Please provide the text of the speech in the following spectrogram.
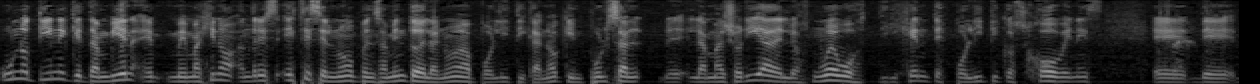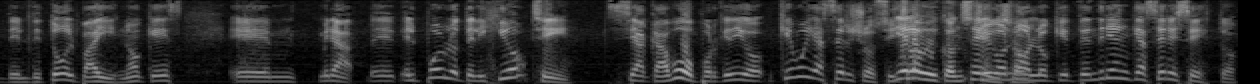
uno tiene que también, eh, me imagino, Andrés, este es el nuevo pensamiento de la nueva política, ¿no? Que impulsan la mayoría de los nuevos dirigentes políticos jóvenes de, de, de, todo el país, ¿no? Que es, mira, el pueblo te eligió, sí se acabó, porque digo, ¿qué voy a hacer yo? Si Diálogo yo y consenso. digo, no, lo que tendrían que hacer es esto.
